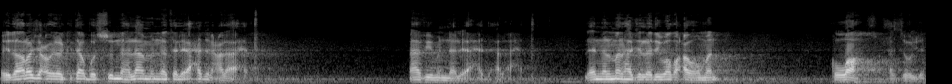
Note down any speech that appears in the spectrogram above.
فإذا رجعوا إلى الكتاب والسنة لا منة لأحد على أحد. ما في منة لأحد على أحد. لأن المنهج الذي وضعه من؟ الله عز وجل.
